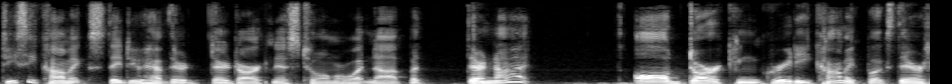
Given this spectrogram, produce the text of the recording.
DC Comics they do have their their darkness to them or whatnot, but they're not all dark and gritty comic books. They're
